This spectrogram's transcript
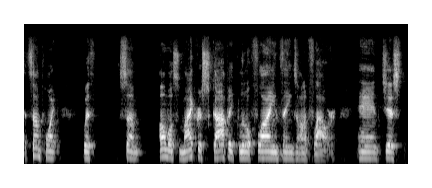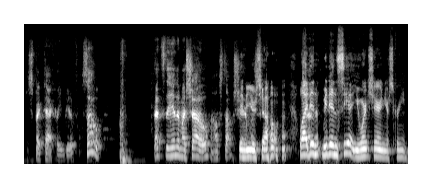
at some point with some almost microscopic little flying things on a flower and just spectacularly beautiful so that's the end of my show i'll stop sharing into your show well i uh, didn't we didn't see it you weren't sharing your screen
